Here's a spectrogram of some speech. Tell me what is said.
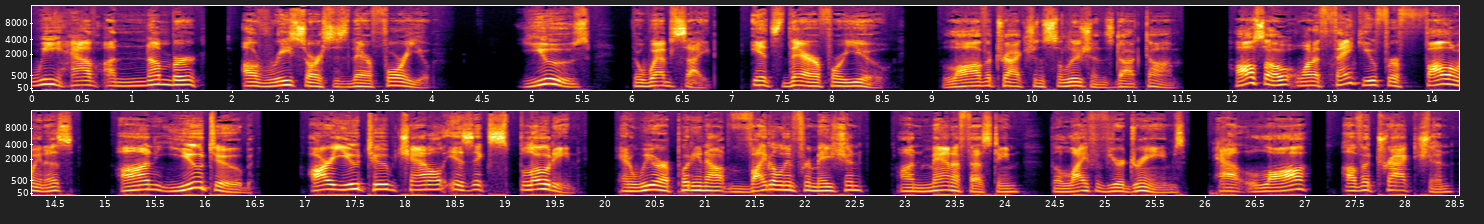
We have a number of resources there for you. Use the website. It's there for you. lawofattractionsolutions.com. Also, want to thank you for following us on YouTube. Our YouTube channel is exploding, and we are putting out vital information on manifesting the life of your dreams at Law of Attraction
